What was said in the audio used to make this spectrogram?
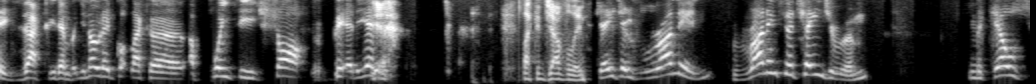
Exactly them. But you know, they've got like a, a pointy, sharp bit at the end. Yeah. Like a javelin. JJ's running, running to the changing room. Miguel's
